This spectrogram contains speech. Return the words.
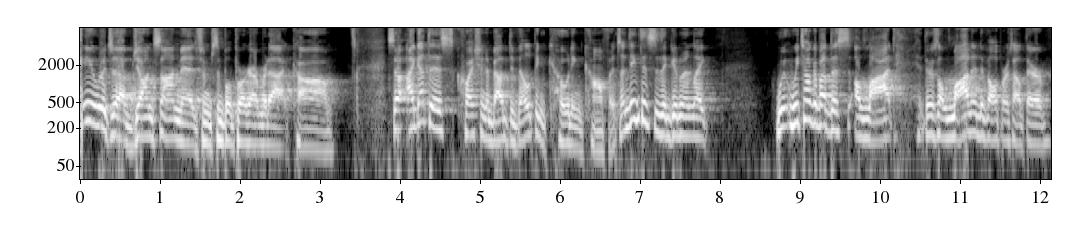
Hey, what's up? John Sonmez from SimpleProgrammer.com. So I got this question about developing coding confidence. I think this is a good one. Like, we, we talk about this a lot. There's a lot of developers out there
